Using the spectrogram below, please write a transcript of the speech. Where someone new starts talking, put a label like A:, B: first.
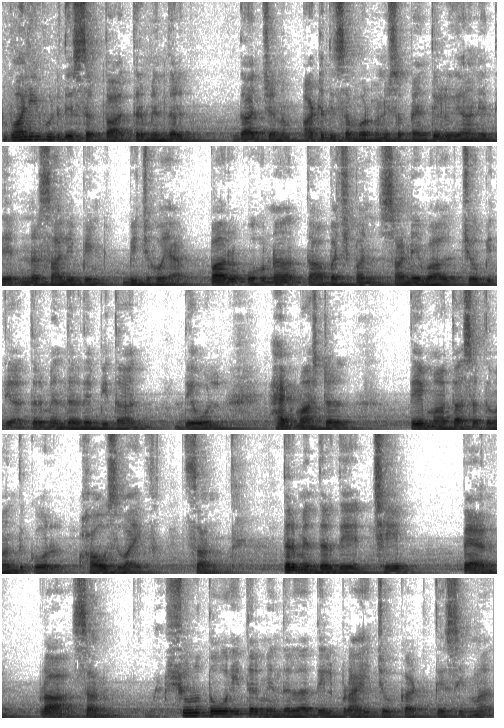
A: ਬਾਲੀਵੁੱਡ ਦੇ ਸਰਤਾਜ ਧਰਮਿੰਦਰ ਦਾ ਜਨਮ 8 ਦਸੰਬਰ 1935 ਲੁਧਿਆਣੇ ਦੇ ਨਰਸਾਲੀ ਪਿੰਡ ਵਿੱਚ ਹੋਇਆ, ਪਰ ਉਹਨਾਂ ਦਾ ਬਚਪਨ ਸਾਨੇਵਾਲ 'ਚ ਬੀਤਿਆ। ਧਰਮਿੰਦਰ ਦੇ ਪਿਤਾ ਦਿਓਲ, ਹੈਡਮਾਸਟਰ ਤੇ ਮਾਤਾ ਸਤਵੰਤ ਕੌਰ, ਹਾਊਸਵਾਈਫ ਸਨ। ਧਰਮਿੰਦਰ ਦੇ 6 ਭੈਣ ਭਰਾ ਸਨ। ਸ਼ੁਰੂ ਤੋਂ ਹੀ ਧਰਮਿੰਦਰ ਦਾ ਦਿਲ ਪੜ੍ਹਾਈ 'ਚੋਂ ਘੱਟ ਤੇ ਸੀਮਾ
